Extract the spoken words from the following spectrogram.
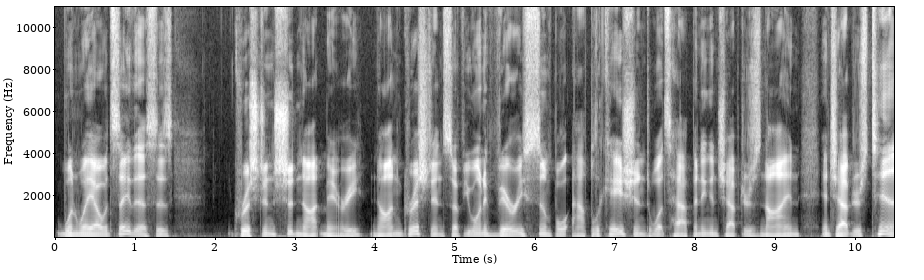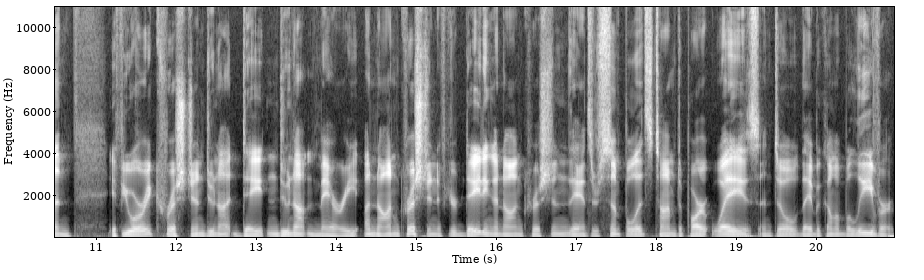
one way I would say this is Christians should not marry non Christians. So, if you want a very simple application to what's happening in chapters 9 and chapters 10, if you are a Christian, do not date and do not marry a non Christian. If you're dating a non Christian, the answer is simple it's time to part ways until they become a believer.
